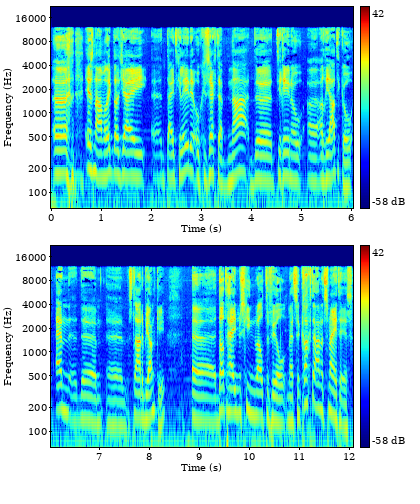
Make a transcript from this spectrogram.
Is namelijk dat jij een tijd geleden ook gezegd hebt na de Tirreno Adriatico en de Strade Bianchi. eh, dat hij misschien wel te veel met zijn krachten aan het smijten is.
